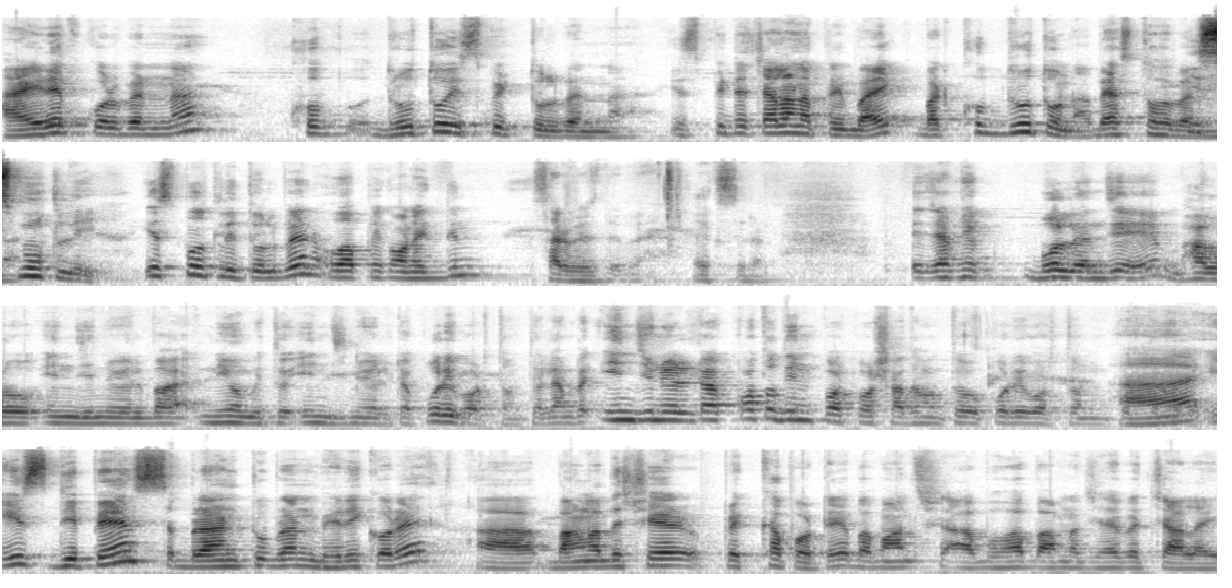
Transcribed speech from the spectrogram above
হাই রেভ করবেন না খুব দ্রুত স্পিড তুলবেন না। স্পিডে চালান আপনি বাইক বাট খুব দ্রুত না ব্যস্ত হবেন স্মুথলি স্মুথলি তুলবেন ও আপনাকে অনেকদিন সার্ভিস দেবে। এক্সিলেন্ট এই যে আপনি বললেন যে ভালো ইঞ্জিন অয়েল বা নিয়মিত ইঞ্জিন অয়েলটা পরিবর্তন তাহলে আমরা ইঞ্জিন অয়েলটা কতদিন পর পর সাধারণত পরিবর্তন পারি? Is depends brand to brand vary করে বাংলাদেশের প্রেক্ষাপটে বা বাংলাদেশের আবহাওয়া বা আমরা যেভাবে চালাই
